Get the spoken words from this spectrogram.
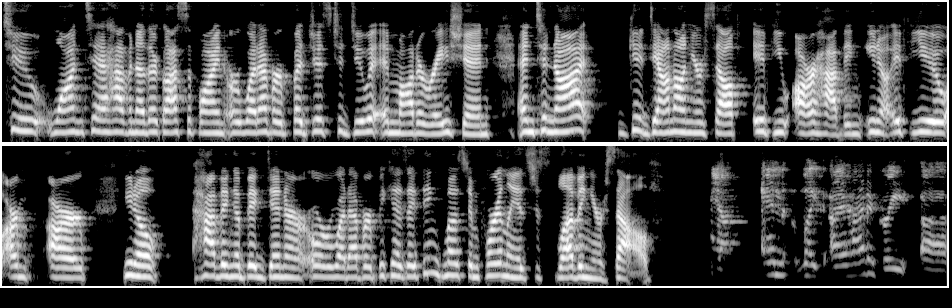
to want to have another glass of wine or whatever, but just to do it in moderation and to not get down on yourself if you are having, you know, if you are are, you know, having a big dinner or whatever because i think most importantly it's just loving yourself yeah And like I had a great uh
